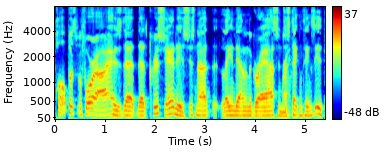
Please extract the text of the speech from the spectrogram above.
Paul puts before our eyes that, that Christianity is just not laying down in the grass and just right. taking things easy.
